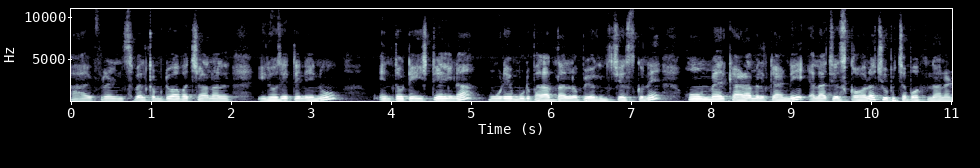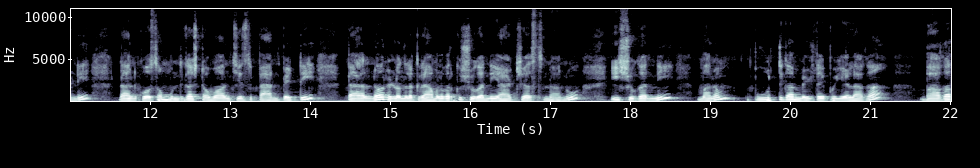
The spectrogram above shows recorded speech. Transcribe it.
Hi friends welcome to our channel ఈరోజైతే నేను ఎంతో టేస్టీ అయిన మూడే మూడు పదార్థాలను ఉపయోగించి చేసుకునే హోమ్ మేడ్ క్యారామెల్ క్యాండీ ఎలా చేసుకోవాలో చూపించబోతున్నానండి. దానికోసం ముందుగా స్టవ్ ఆన్ చేసి ప్యాన్ పెట్టి ప్యాన్లో రెండు వందల గ్రాముల వరకు షుగర్ని యాడ్ చేస్తున్నాను. ఈ షుగర్ని మనం పూర్తిగా మెల్ట్ అయిపోయేలాగా బాగా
